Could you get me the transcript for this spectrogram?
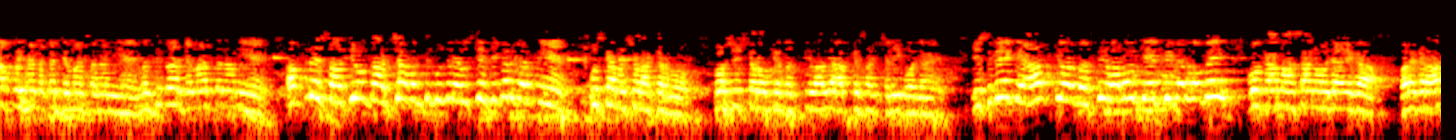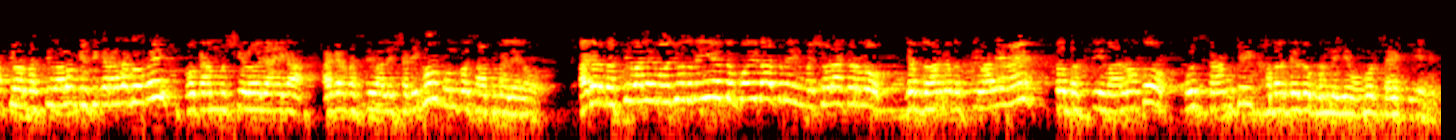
آپ کو یہاں نقد جماعت بنانی ہے، مسجد اور جماعت بنانی ہے۔ اپنے ساتھیوں کا اچھا وقت گزرے، اس کی فکر کرتی ہیں اس کا مشورہ کر لو کوشش کرو کہ بستی والے آپ کے ساتھ شریک ہو جائیں۔ اس لیے کہ آپ کی اور بستی والوں کی ایک فکر ہو گئی، وہ کام آسان ہو جائے گا۔ اور اگر آپ کی اور بستی والوں کی فکر الگ ہو گئی، وہ کام مشکل ہو جائے گا۔ اگر بستی والے شریک ہوں، تو ان کو ساتھ میں لے لو۔ اگر بستی والے موجود نہیں ہیں تو کوئی بات نہیں، مشورہ کر لو۔ جب دور میں بستی والے آئے تو بستی والوں کو اس کام کی خبر دے دو ہم نے یہ عمر طے کیے ہیں۔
